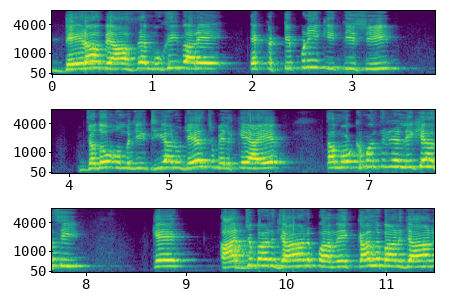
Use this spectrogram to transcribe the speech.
ਡੇਰਾ ਬਿਆਸ ਦੇ ਮੁਖੀ ਬਾਰੇ ਇੱਕ ਟਿੱਪਣੀ ਕੀਤੀ ਸੀ, ਜਦੋਂ ਉਹ ਮਜੀਠੀਆ ਨੂੰ ਜੇਲ੍ਹ 'ਚ ਮਿਲ ਕੇ ਆਏ, ਤਾਂ ਮੁੱਖ ਮੰਤਰੀ ਨੇ ਲਿਖਿਆ ਸੀ ਕਿ ਅੱਜ ਬਣ ਜਾਣ ਭਾਵੇਂ ਕੱਲ ਬਣ ਜਾਣ,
